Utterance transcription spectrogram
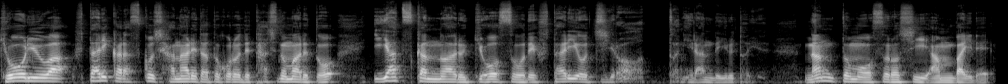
恐竜は二人から少し離れたところで立ち止まると、威圧感のある形相で二人をじろーっと睨んでいるという、なんとも恐ろしい塩梅で、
